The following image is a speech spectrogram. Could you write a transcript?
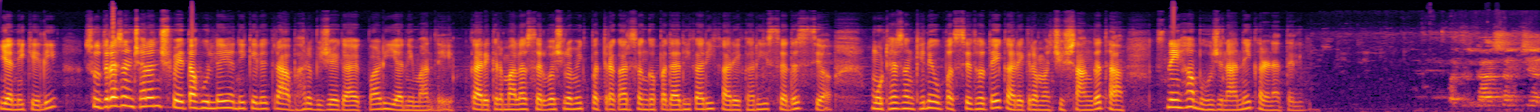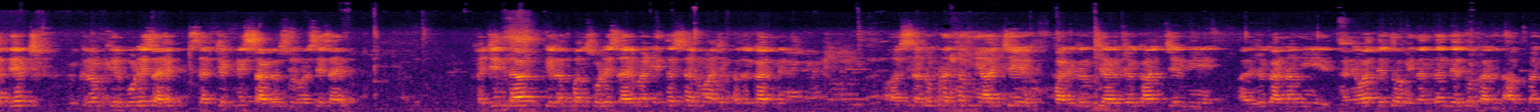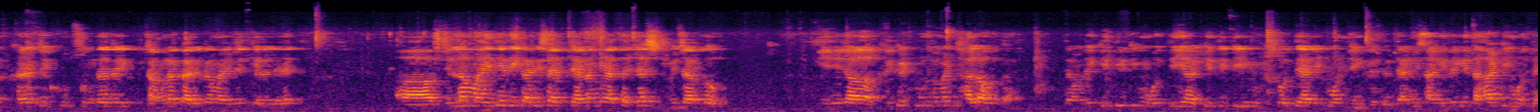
यांनी केली. सूत्रसंचालन श्वेता हुल्ले यांनी केले तर आभार विजय गायकवाड यांनी मानले. कार्यक्रमाला सर्व श्रमिक पत्रकार संघ पदाधिकारी कार्यकारी सदस्य मोठ्या संख्येने उपस्थित होते. कार्यक्रमाची सांगता स्नेहा भोजनाने करण्यात आली. पत्रकार संघचे अध्यक्ष विक्रम खेलबुडे साहेब सरचिटणीस सागर सुरवसे साहेब खजिनदार किरण बनसोडे साहेब आणि इतर सर्व माझे पत्रकार सर्वप्रथम मी आजचे कार्यक्रमचे आयोजकांचे मी आयोजकांना मी धन्यवाद देतो अभिनंदन देतो कारण आपण खरंच एक खूप सुंदर एक चांगला कार्यक्रम आयोजित केलेले आहेत. जिल्हा माहिती अधिकारी साहेब त्यांना मी आता जस्ट विचारतो की क्रिकेट टुर्नामेंट झाला होता त्यामध्ये किती टीम होती या किती टीम होते आणि कोण जिंकले तर त्यांनी सांगितलं की दहा टीम होते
